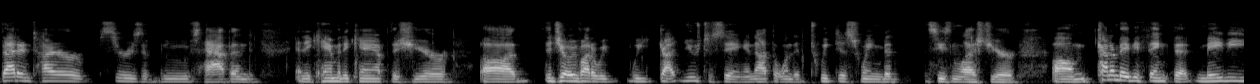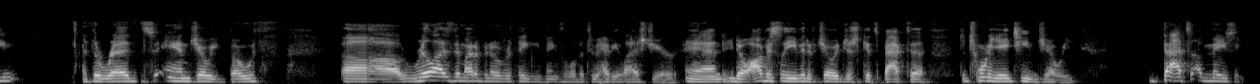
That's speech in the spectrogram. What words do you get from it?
that entire series of moves happened, and he came into camp this year. Uh, the Joey Votto we we got used to seeing, and not the one that tweaked his swing mid season last year, um, kind of made me think that maybe the Reds and Joey both uh, realized they might have been overthinking things a little bit too heavy last year. And you know, obviously, even if Joey just gets back to to 2018 Joey, that's amazing.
